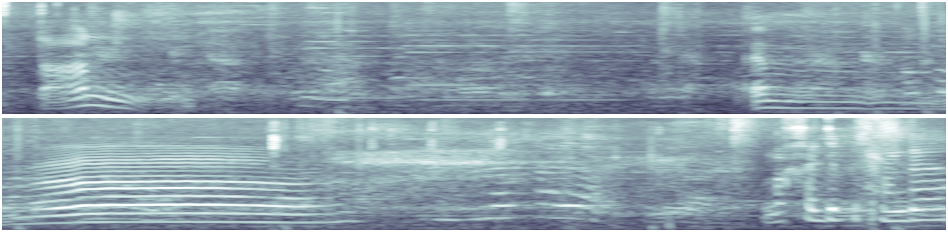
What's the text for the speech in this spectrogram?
สตัน อืมอ่าแล้วใครจะไปทำได้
